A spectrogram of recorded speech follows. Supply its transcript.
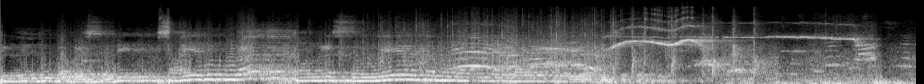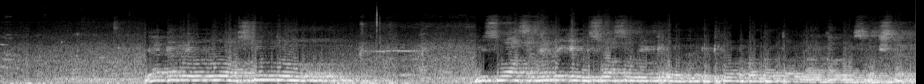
ಬೆಳೆದಿದ್ದು ಕಾಂಗ್ರೆಸ್ನಲ್ಲಿ ಸಾಯೋದು ಕೂಡ ಕಾಂಗ್ರೆಸ್ನಲ್ಲೇ ಅಂತ. ಯಾಕಂದ್ರೆ ಇವರು ಅಷ್ಟೊಂದು ವಿಶ್ವಾಸ, ನಂಬಿಕೆ, ವಿಶ್ವಾಸವನ್ನು ಇಟ್ಟು, ಇಟ್ಕೊಂಡು ನಾನು ಕಾಂಗ್ರೆಸ್ ಪಕ್ಷದಲ್ಲಿ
